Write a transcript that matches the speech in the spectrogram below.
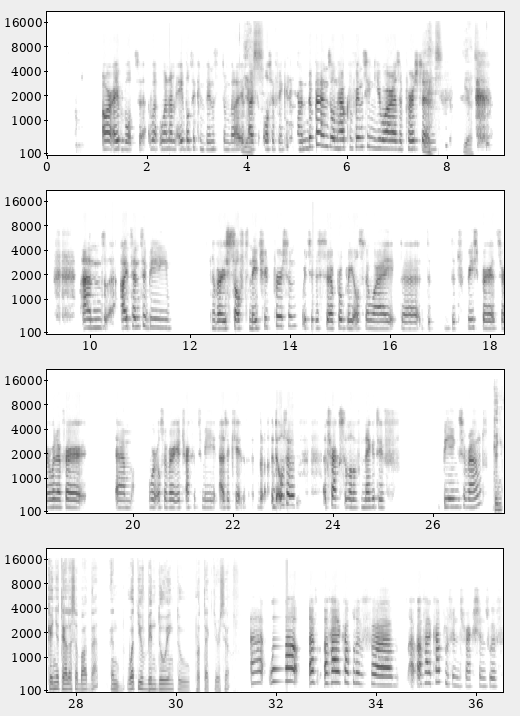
are able to. When, I'm able to convince them. But I, Yes. I also think it kind of depends on how convincing you are as a person. Yes. Yes. and I tend to be a very soft-natured person, which is uh, probably also why the, the the tree spirits or whatever um, were also very attracted to me as a kid. But it also attracts a lot of negative beings around. Can you can you tell us about that and what you've been doing to protect yourself? Uh, well, I've I've had a couple of um, I've had a couple of interactions with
